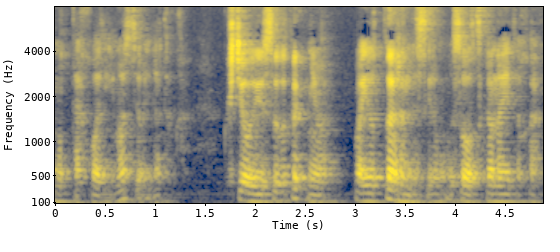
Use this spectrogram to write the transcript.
持った方でいますようにだとか、口をゆすぐときには、まあ、4つあるんですけども、嘘をつかないとか、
